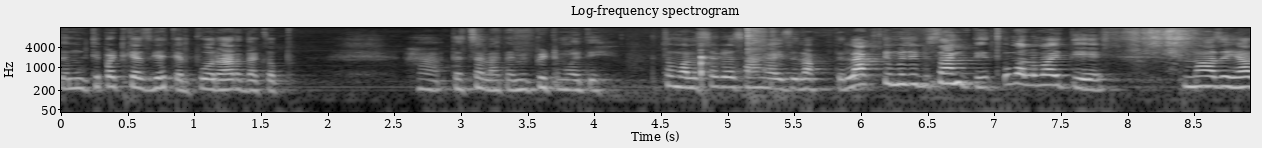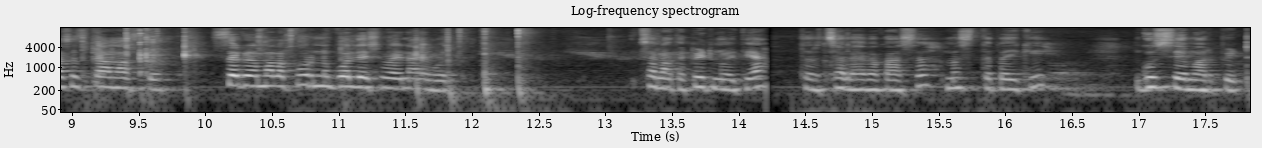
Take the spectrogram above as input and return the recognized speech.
तर मग ते पटक्याच घेत्याल पोरं अर्धा कप. हां तर चला आता मी पीठ मळते तुम्हाला सगळं सांगायचं लागतं. लागते म्हणजे मी सांगते तुम्हाला माहिती आहे. माझं हे असंच काम असतं. सगळं मला पूर्ण बोलल्याशिवाय नाही होत. चला आता पीठ मळते तर चला हे बघा असं मस्तपैकी गुस्सेमार पीठ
